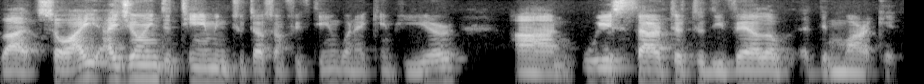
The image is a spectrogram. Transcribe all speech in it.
but so I, I joined the team in 2015 when I came here, and we started to develop the market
